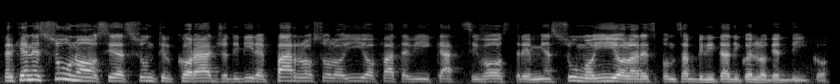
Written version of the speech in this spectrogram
perché nessuno si è assunto il coraggio di dire parlo solo io, fatevi i cazzi vostri e mi assumo io la responsabilità di quello che dico.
